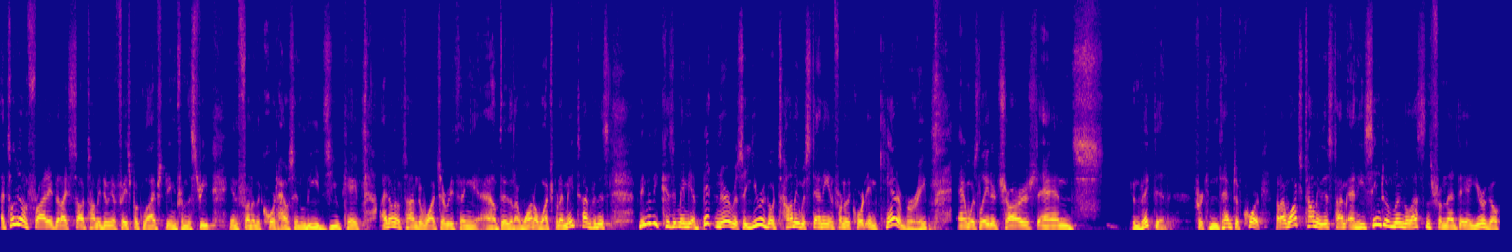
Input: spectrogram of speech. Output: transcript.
I told you on Friday that I saw Tommy doing a Facebook live stream from the street in front of the courthouse in Leeds, UK. I don't have time to watch everything out there that I want to watch, but I made time for this maybe because it made me a bit nervous. A year ago, Tommy was standing in front of the court in Canterbury and was later charged and convicted for contempt of court. But I watched Tommy this time and he seemed to have learned the lessons from that day a year ago.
